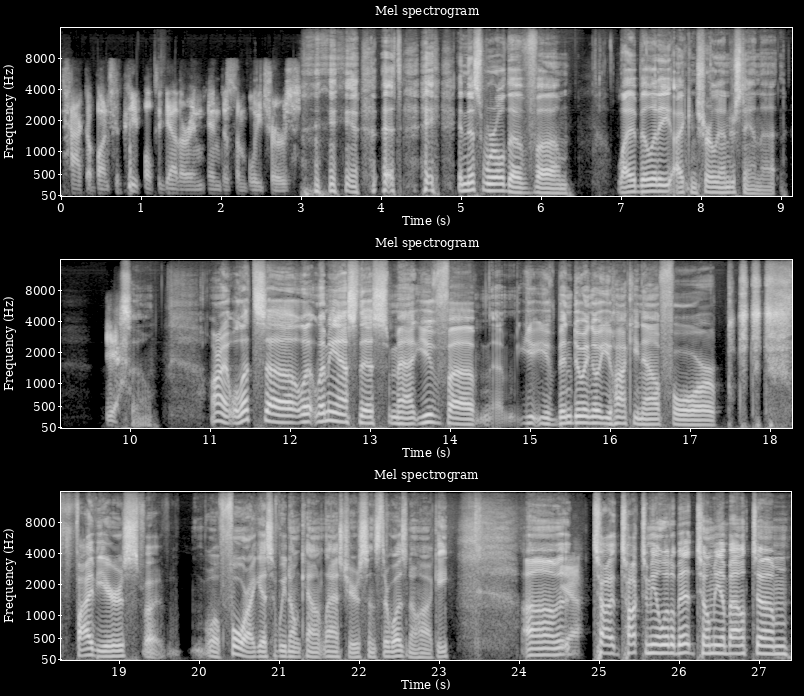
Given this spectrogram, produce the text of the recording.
pack a bunch of people together in, into some bleachers. yeah, hey, in this world of um, liability, I can surely understand that. Yeah. So, all right. Well, let's uh, let, let me ask this, Matt. You've uh, you, you've been doing OU hockey now for five years. Uh, well, four, I guess, if we don't count last year, since there was no hockey. Um, yeah. T- talk to me a little bit. Tell me about. Um,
